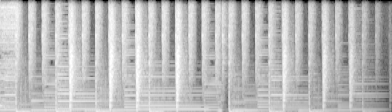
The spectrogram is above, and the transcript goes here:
うん。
